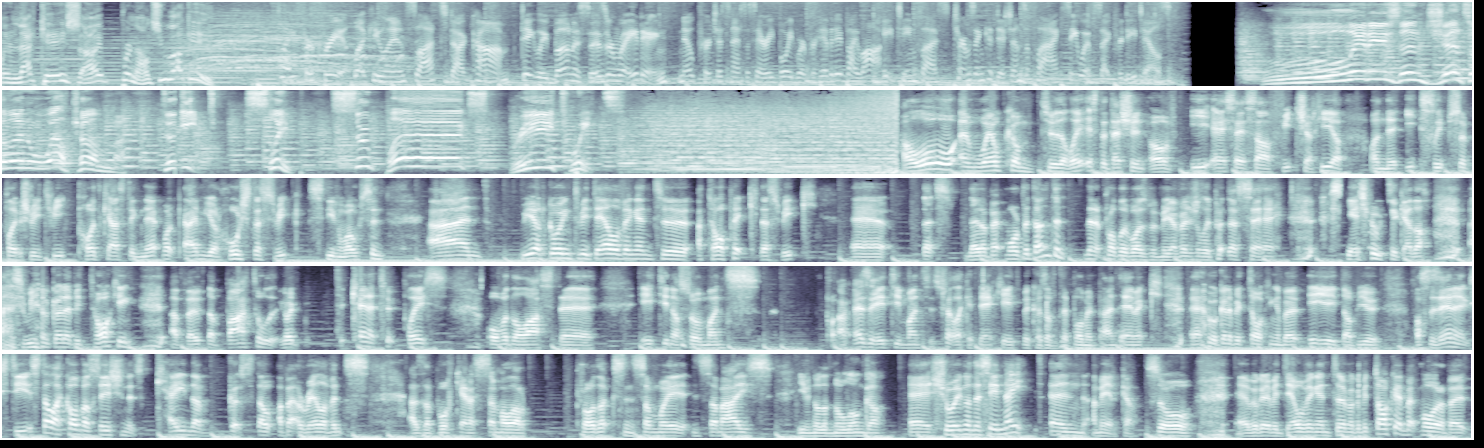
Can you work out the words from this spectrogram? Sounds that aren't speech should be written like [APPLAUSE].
In that case, I pronounce you lucky. Play for free at LuckyLandSlots.com. Daily bonuses are waiting. No purchase necessary. Void where prohibited by law. 18 plus. Terms and conditions apply. See website for details. Ladies and gentlemen, welcome to Eat, Sleep, Suplex, Retweet. Hello and welcome to the latest edition of ESSR feature here on the Eat Sleep Suplex Retweet podcasting network. I'm your host this week, Steven Wilson, and we are going to be delving into a topic this week uh, that's now a bit more redundant than it probably was when we originally put this uh, [LAUGHS] schedule together, as we are going to be talking about the battle that kind of took place over the last uh, 18 or so months as 18 months, it's felt like a decade because of the blooming pandemic. [LAUGHS] Uh, we're going to be talking about AEW versus NXT. It's still a conversation that's kind of got still a bit of relevance as they're both kind of similar products in some way, in some eyes, even though they're no longer uh, showing on the same night in America. So uh, we're going to be delving into them. We're going to be talking a bit more about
